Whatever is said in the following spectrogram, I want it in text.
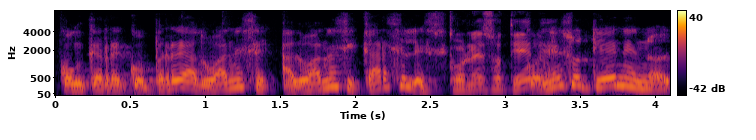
con que recupere aduanas, aduanas y cárceles. Con eso tiene. Con eso tienen, ¿no?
